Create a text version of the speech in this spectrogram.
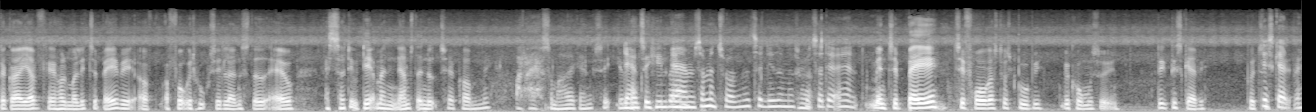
der gør, at jeg kan holde mig lidt tilbage ved at, at få et hus et eller andet sted, er jo, at så er det jo der, man nærmest er nødt til at komme. Ikke? Og der er så meget, jeg gerne vil se. Jeg vil Ja. gerne se hele verden. jamen, så er man tvunget til lige, at skulle ja. tage derhen. Men tilbage til frokost hos Bubi ved Komosøen. Det, det skal vi. På et Det skal vi.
